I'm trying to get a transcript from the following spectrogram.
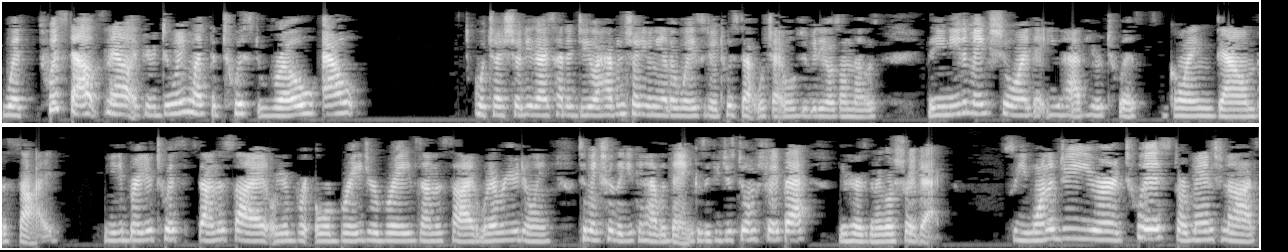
With twist outs now, if you're doing like the twist row out, which I showed you guys how to do, I haven't showed you any other ways to do a twist out, which I will do videos on those. Then you need to make sure that you have your twists going down the side. You need to braid your twists down the side, or your or braid your braids down the side, whatever you're doing, to make sure that you can have a bang. Because if you just do them straight back, your hair is gonna go straight back. So you want to do your twist or bantu knots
